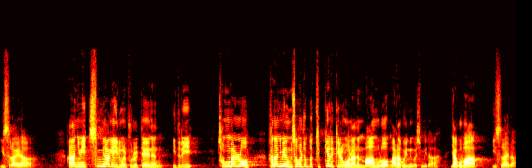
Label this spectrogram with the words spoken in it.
이스라엘아 하나님이 친밀하게 이름을 부를 때에는 이들이 정말로 하나님의 음성을 좀 더 깊게 듣기를 원하는 마음으로 말하고 있는 것입니다. 야곱아, 이스라엘아.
